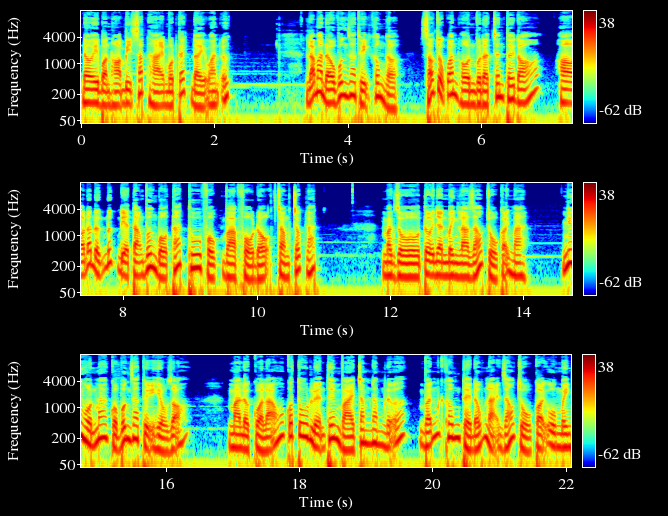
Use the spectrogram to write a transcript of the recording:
nơi bọn họ bị sát hại một cách đầy oan ức lão ma đầu Vương Gia Thụy không ngờ, sáu chục quan hồn vừa đặt chân tới đó, họ đã được Đức Địa Tạng Vương Bồ Tát thu phục và phổ độ trong chốc lát. Mặc dù tự nhận mình là giáo chủ cõi ma, nhưng hồn ma của Vương Gia Thụy hiểu rõ, mà lực của lão có tu luyện thêm vài trăm năm nữa, vẫn không thể đấu lại giáo chủ cõi U Minh,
